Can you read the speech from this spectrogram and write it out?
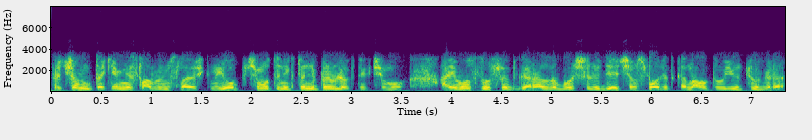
причем такими неслабыми словечками. Его почему-то никто не привлек ни к чему, а его слушают гораздо больше людей, чем смотрит канал этого ютубера.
